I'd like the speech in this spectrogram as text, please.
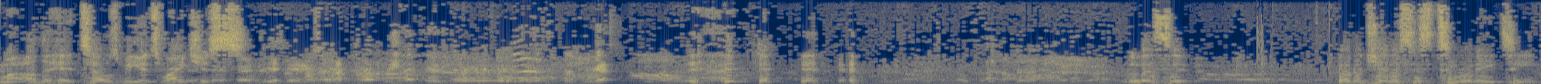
My other head tells me it's righteous. Listen, go to Genesis 2 and 18.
